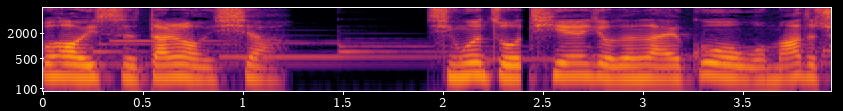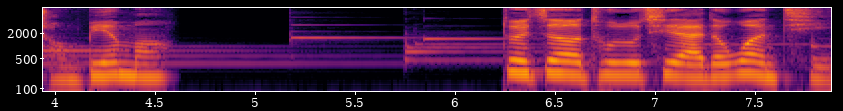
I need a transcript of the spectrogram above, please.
不好意思，打扰一下，请问昨天有人来过我妈的床边吗？”对这突如其来的问题，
